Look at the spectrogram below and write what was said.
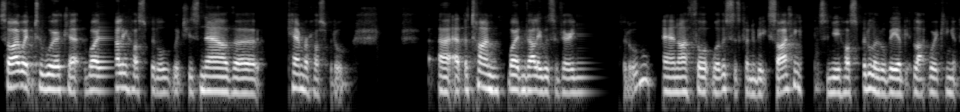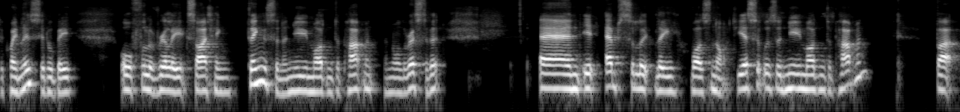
So I went to work at Valley Hospital, which is now the Canberra Hospital. Uh, at the time, Woden Valley was a very hospital, and I thought, well, this is going to be exciting. It's a new hospital. It'll be a bit like working at the Queen Liz. It'll be all full of really exciting things and a new modern department and all the rest of it. And it absolutely was not. Yes, it was a new modern department, but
